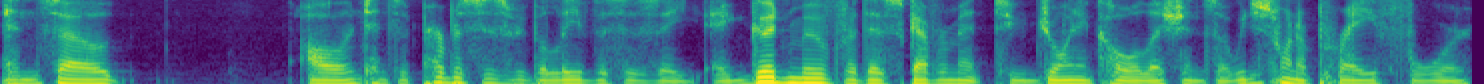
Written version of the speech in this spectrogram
And so, all intents and purposes, we believe this is a, a good move for this government to join a coalition. So we just want to pray for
